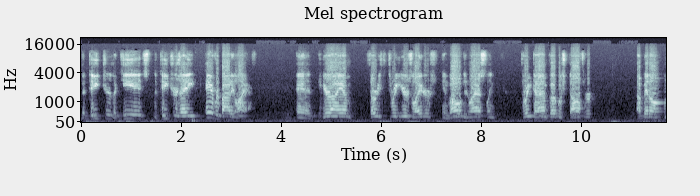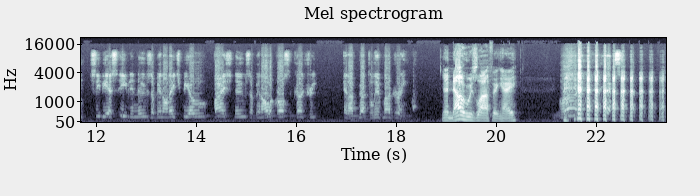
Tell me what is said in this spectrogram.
the teacher, the kids, the teacher's aide, everybody laughed. And here I am, 33 years later, involved in wrestling, three-time published author. I've been on CBS Evening News. I've been on HBO Vice News. I've been all across the country, and I've got to live my dream. And now who's laughing, hey? Right.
